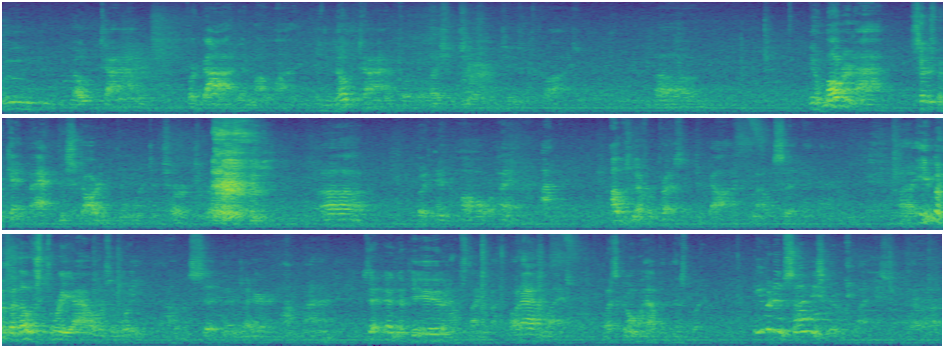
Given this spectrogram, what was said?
room, no time for God in my life, and no time for a relationship with Jesus Christ. Um, you know, Mona and I, as we came back, we started going to church. Uh, but in all, I, I was never present to God when I was sitting in there. Uh, even for those three hours a week, I was sitting in there in my mind, sitting in the pew, and I was thinking about what happened last week, what's going to happen this week. Even in Sunday school class, uh,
